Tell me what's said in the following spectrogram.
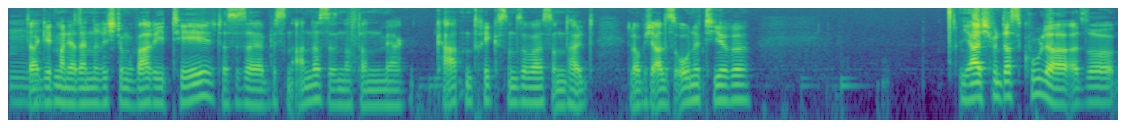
Mhm. Da geht man ja dann in Richtung Varieté. Das ist ja ein bisschen anders. Da sind auch dann mehr Kartentricks und sowas und halt, glaube ich, alles ohne Tiere. Ja, ich finde das cooler. Also,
